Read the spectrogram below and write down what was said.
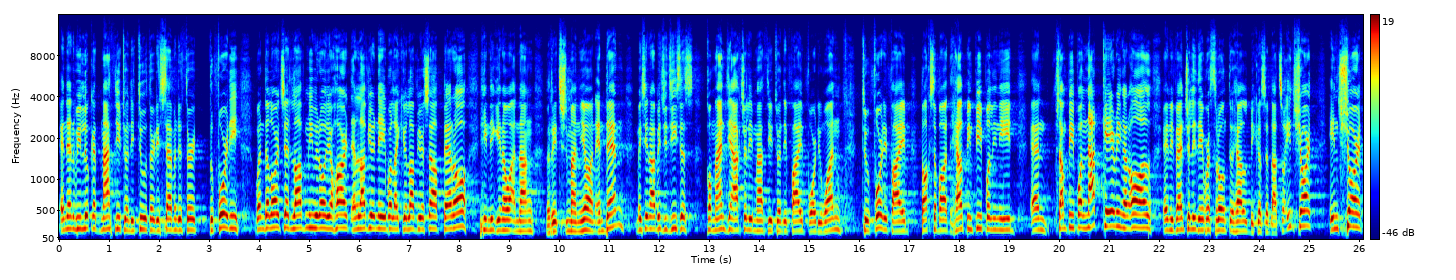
And then we look at Matthew 22, 37 to 30, to 40, when the Lord said, Love me with all your heart and love your neighbor like you love yourself. Pero hindi ginawa ng rich man yon. And then, may sinabi si Jesus, command niya actually, Matthew 25, 41 to 45, talks about helping people in need and some people not caring at all. And eventually they were thrown to hell because of that. So in short, in short,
